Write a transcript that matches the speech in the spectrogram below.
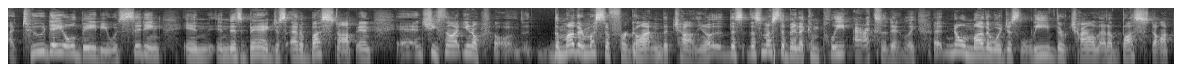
A two day old baby was sitting in, in this bag just at a bus stop, and, and she thought, you know, oh, the mother must have forgotten the child. You know, this, this must have been a complete accident. Like, uh, no mother would just leave their child at a bus stop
